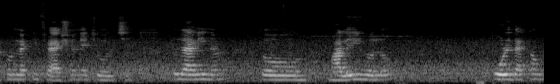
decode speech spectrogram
এখন নাকি ফ্যাশনে চলছে। তো জানি না। তো ভালোই হলো। পরে দেখাবো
